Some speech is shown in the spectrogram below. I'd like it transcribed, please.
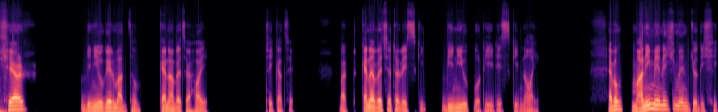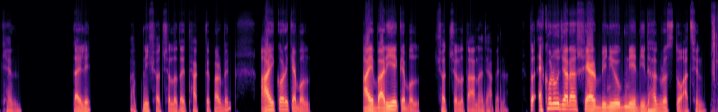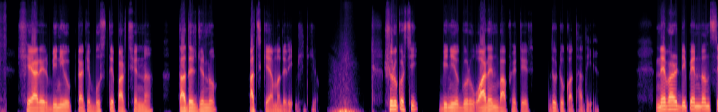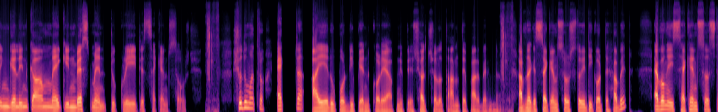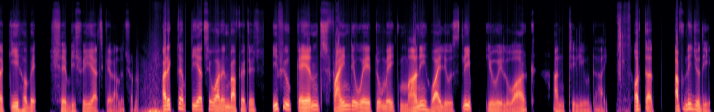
Share বিনিয়োগের মাধ্যম কেনা-বেচা হয়। ঠিক আছে। বাট কেনা-বেচাটা রিস্কি, বিনিয়োগ মোটেই রিস্কি নয়। এবং মানি ম্যানেজমেন্ট যদি শিখেন, তাইলে আপনি সচ্ছলতায় থাকতে পারবেন। আয় করে কেবল আয় বাড়িয়ে কেবল সচ্ছলতা আনা যাবে না। তো এখনও যারা শেয়ার বিনিয়োগ নিয়ে দ্বিধাগ্রস্ত আছেন, শেয়ারের বিনিয়োগটাকে বুঝতে পারছেন না, তাদের জন্য আজকে আমাদের এই ভিডিও। শুরু করছি বিনিয়োগ গুরু ওয়ারেন বাফেটের দুটো কথা দিয়ে। Never depend on single income, make investment to create a second source. শুধুমাত্র একটা আয়ের উপর ডিপেন্ড করে আপনি সচ্ছলতা আনতে পারবেন না। আপনাকে সেকেন্ড সোর্স তৈরি করতে হবে এবং এই সেকেন্ড সোর্সটা কি হবে সে বিষয়েই আজকের আলোচনা। আরেকটা আছে Warren বাফেটের, "if you can't find a way to make money while you sleep, you will work until you die." অর্থাৎ আপনি যদি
